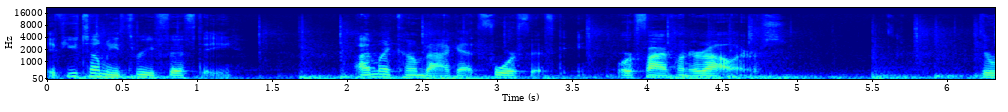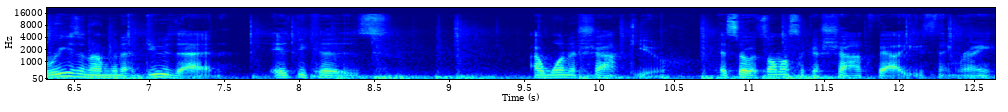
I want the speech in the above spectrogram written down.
If you tell me 350, I might come back at 450 or 500 dollars. The reason I'm going to do that is because I want to shock you. And so it's almost like a shock value thing, right?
